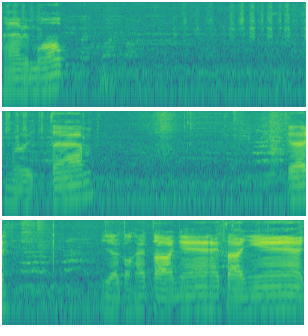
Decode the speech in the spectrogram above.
21 18 Ok. Giờ còn hai tờ nha, hai tờ nha.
